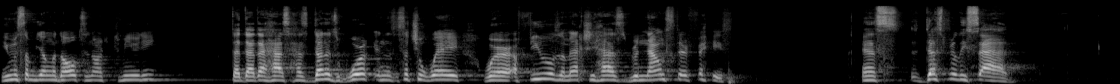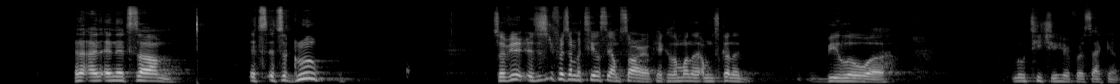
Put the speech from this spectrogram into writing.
even some young adults in our community. That, that, that has, has done its work in such a way where a few of them actually has renounced their faith. And it's desperately sad. And, and, and it's, um, it's, it's a group. So if, you if this is your first time at TLC, I'm sorry, okay? Because I'm, gonna, I'm just going to be a little, uh, little teachy here for a second,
